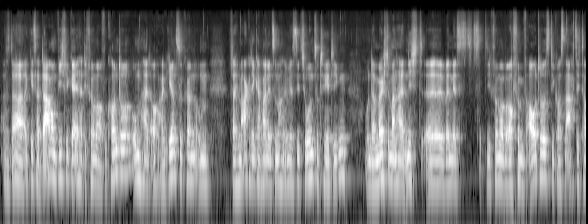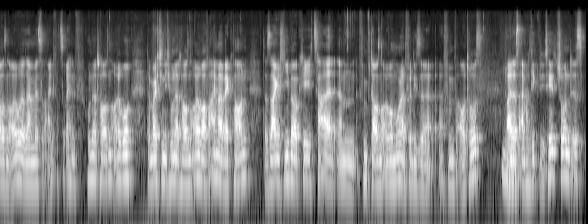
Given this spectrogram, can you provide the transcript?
Also da geht es halt darum, wie viel Geld hat die Firma auf dem Konto, um halt auch agieren zu können, um vielleicht Marketingkampagnen zu machen, Investitionen zu tätigen. Und da möchte man halt nicht, äh, wenn jetzt die Firma braucht fünf Autos, die kosten 80.000 Euro, da sagen wir jetzt so einfach zu rechnen 100.000 Euro, da möchte ich nicht 100.000 Euro auf einmal weghauen. Da sage ich lieber, okay, ich zahle ähm, 5.000 Euro im Monat für diese äh, fünf Autos weil das einfach liquiditätsschonend ist.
